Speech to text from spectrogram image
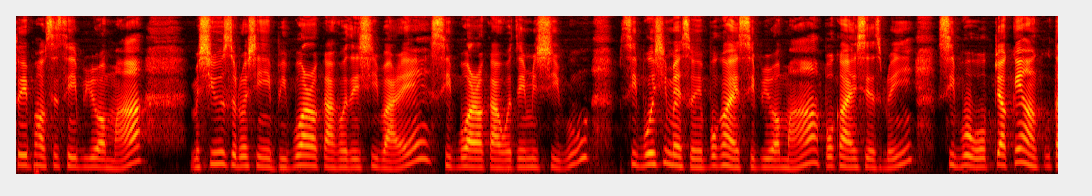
သွေးပေါက်စစ်ဆေးပြီးတော့မှမရှိဘူးဆိုလို့ရှိရင်ဘီဘိုးကတော့ကာကွယ်သေးရှိပါတယ်။စီဘိုးကတော့ကာကွယ်သေးမရှိဘူး။စီဘိုးရှိမယ်ဆိုရင်ပိုးကောင်းရေးစီပြီးတော့မှပိုးကောင်းရေးစီဆိုလို့စီဘိုးကိုပျောက်ကင်းအောင်ကုသ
